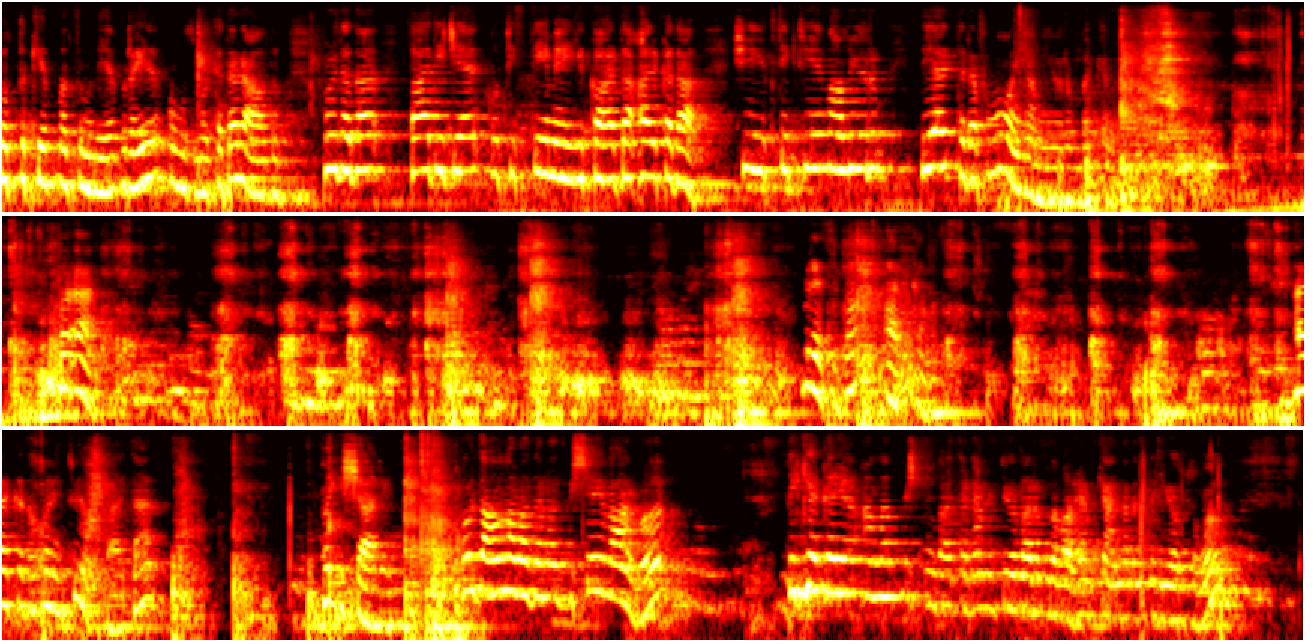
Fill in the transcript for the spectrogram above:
Potluk yapmasın diye burayı omuzuma kadar aldım. Burada da sadece bu pisliğimi yukarıda arkada şu yüksekliğimi alıyorum. Diğer tarafımı oynamıyorum bakın. Ön. Burası da arkamız. Arkada oyuntu yok zaten. Bu işaret. Burada anlamadığınız bir şey var mı? Dik yakayı anlatmıştım zaten. Hem videolarımda var hem kendiniz biliyorsunuz.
